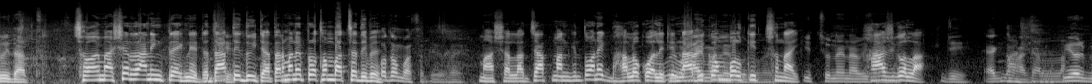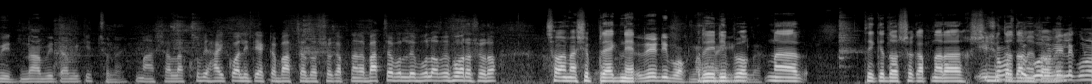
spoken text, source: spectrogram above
দুই দাঁত। ছয় মাসের রানিং প্রেগনেন্ট দাঁতে দুইটা তার মানে প্রথম বাচ্চা দিবে। প্রথম বাচ্চা দিবে ভাই। মাশাল্লাহ জাতমান কিন্তু অনেক ভালো কোয়ালিটি নাভি কম্বল কিচ্ছু নাই। কিচ্ছু নাই নাভি হাঁস গলা। জি একদম মাশাআল্লাহ। পিওর বিট নাভি টাভি কিচ্ছু নাই। মাশাল্লাহ খুবই হাই কোয়ালিটি একটা বাচ্চা দর্শক। আপনারা বাচ্চা বললে ভুল হবে বড় সড়ো। ছয় মাসে প্রেগনেন্ট রেডি বকনা ভাই রেডি এগুলা। থেকে দর্শক আপনারা সীমিত দামে পাবেন। নিলে কোনো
